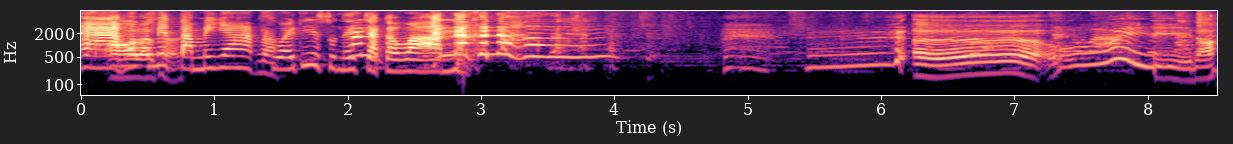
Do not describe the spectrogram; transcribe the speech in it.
ค่ะ อ๋อเพราะว่ารอถาดแม่ตำไม่ยากหรอกสวยที่สุดในจักรวาลนะขนมเออโอ้ยเนาะ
